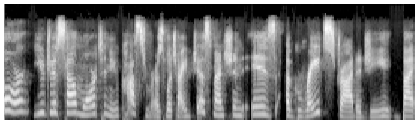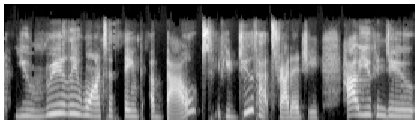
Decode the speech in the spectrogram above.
or you just sell more to new customers, which I just mentioned is a great strategy, but you really want to think about, if you do that strategy, how you can do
